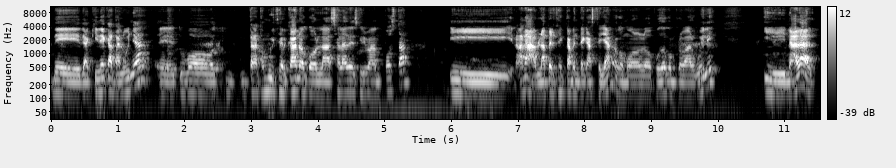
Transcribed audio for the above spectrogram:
de, aquí de Cataluña. Eh, tuvo un trato muy cercano con la sala de esgrima en posta. Y nada, habla perfectamente castellano, como lo pudo comprobar Willy. Y nada,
